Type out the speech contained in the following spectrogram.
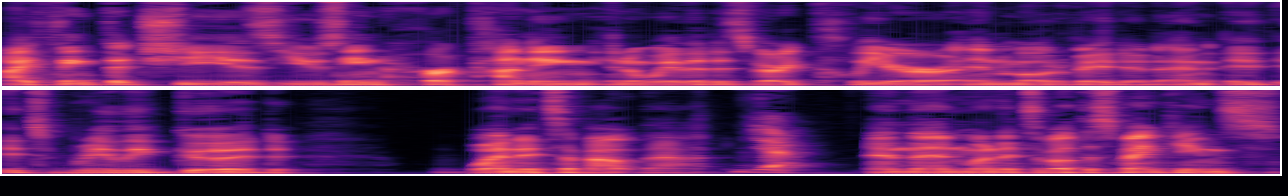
I think that she is using her cunning in a way that is very clear and motivated. And it, it's really good when it's about that. Yeah. And then when it's about the spankings,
